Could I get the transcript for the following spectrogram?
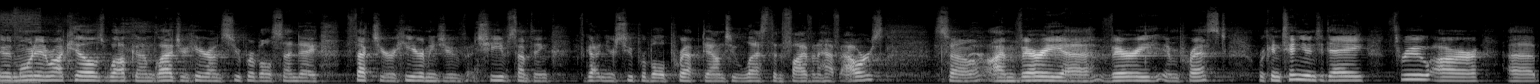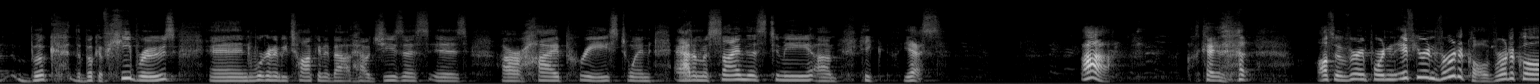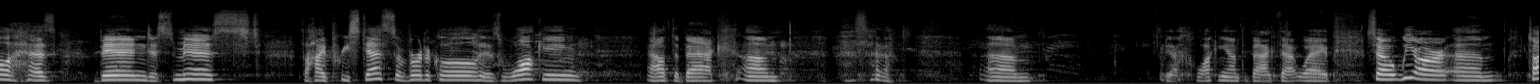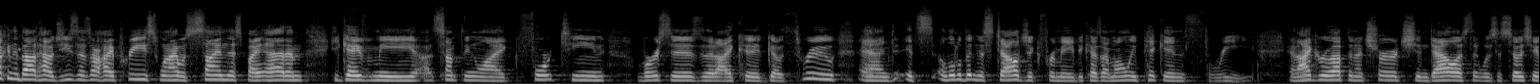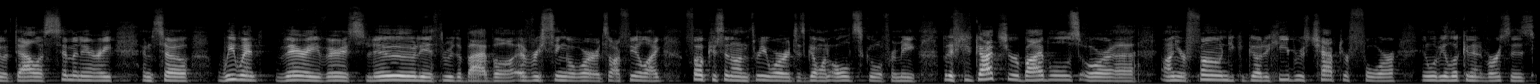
Good morning, Rock Hills. Welcome. Glad you're here on Super Bowl Sunday. The fact you're here means you've achieved something. You've gotten your Super Bowl prep down to less than five and a half hours. So I'm very, uh, very impressed. We're continuing today through our uh, book, the book of Hebrews, and we're going to be talking about how Jesus is our high priest. When Adam assigned this to me, um, he, yes. Ah, okay. Also, very important if you're in vertical, vertical has been dismissed. The high priestess of vertical is walking out the back. Um, um, yeah, walking out the back that way. So we are um, talking about how Jesus, our high priest, when I was signed this by Adam, he gave me uh, something like 14 verses that I could go through, and it's a little bit nostalgic for me because I'm only picking three. And I grew up in a church in Dallas that was associated with Dallas Seminary, and so we went very, very slowly through the Bible, every single word. So I feel like focusing on three words is going old school for me. But if you've got your Bibles or uh, on your phone, you can go to Hebrews chapter 4, and we'll be looking at verses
